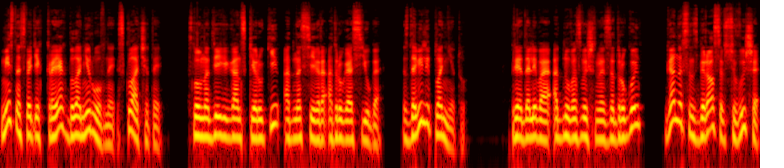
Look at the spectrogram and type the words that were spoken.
Местность в этих краях была неровной, складчатой, словно две гигантские руки, одна с севера, а другая с юга, сдавили планету. Преодолевая одну возвышенность за другой, Ганнерсон сбирался все выше,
